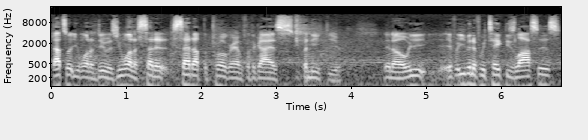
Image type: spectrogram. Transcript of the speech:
that's what you want to do is you want to set it set up the program for the guys beneath you. You know, we, if, even if we take these losses,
